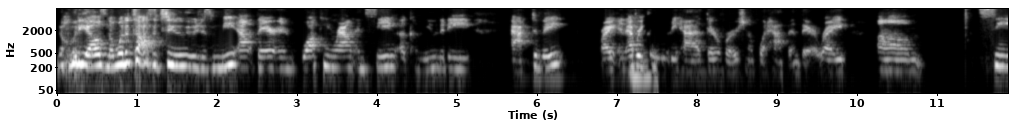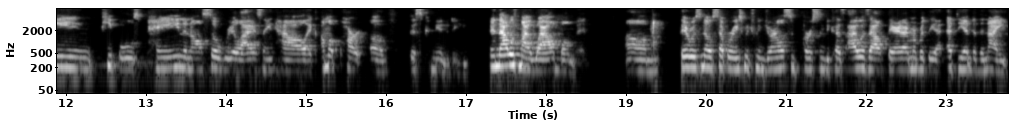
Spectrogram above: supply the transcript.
nobody else, no one to toss it to. It was just me out there and walking around and seeing a community activate, right? And every Mhm. community had their version of what happened there, right? Um, seeing people's pain and also realizing how like I'm a part of this community. And that was my wow moment. Um, there was no separation between journalist and person because I was out there and I remember the at the end of the night,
